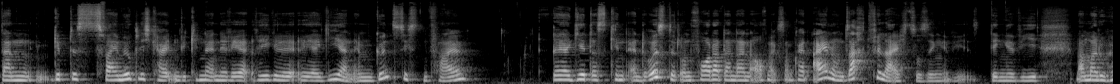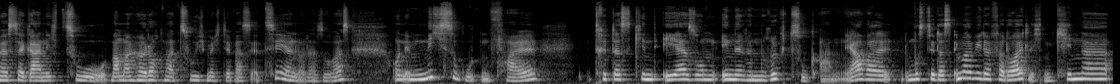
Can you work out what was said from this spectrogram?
dann gibt es zwei Möglichkeiten, wie Kinder in der Re Regel reagieren. Im günstigsten Fall reagiert das Kind entrüstet und fordert dann deine Aufmerksamkeit ein und sagt vielleicht so Dinge wie, Dinge wie Mama, du hörst ja gar nicht zu, Mama, hör doch mal zu, ich möchte dir was erzählen oder sowas. Und im nicht so guten Fall tritt das Kind eher so einen inneren Rückzug an, ja, weil du musst dir das immer wieder verdeutlichen. Kinder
